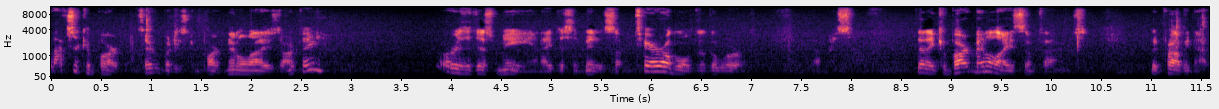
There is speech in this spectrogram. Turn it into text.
Lots of compartments. Everybody's compartmentalized, aren't they? Or is it just me and I just admitted something terrible to the world about myself? That I compartmentalize sometimes but probably not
